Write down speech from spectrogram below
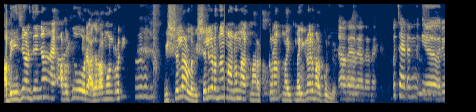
അഭിനയിച്ച് കാണിച്ചു കഴിഞ്ഞാൽ അവർക്ക് ഓ രാജാറാം മോഹൻ റോയ്. വിഷ്വലാണല്ലോ. വിഷ്വൽ കിടന്ന് മറക്കണ മറക്കണം മരി- മരിക്കണവരെ അതെ ഇപ്പൊ ചേട്ടൻ ഒരു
